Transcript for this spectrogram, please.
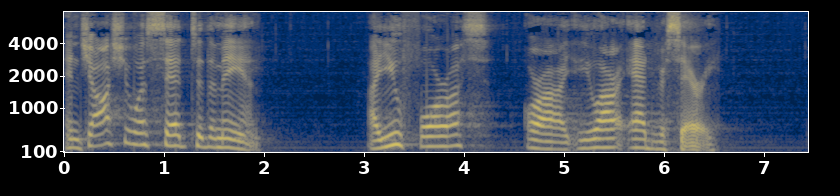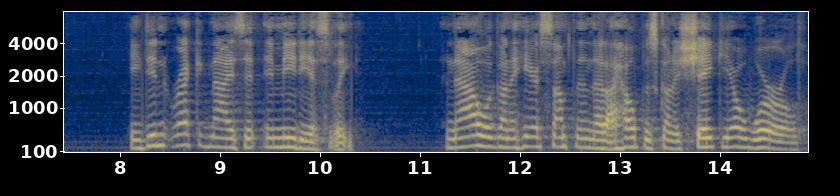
And joshua said to the man are you for us or are you our adversary? He didn't recognize it immediately and now we're going to hear something that i hope is going to shake your world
